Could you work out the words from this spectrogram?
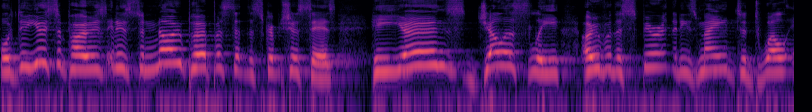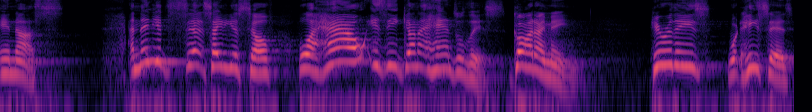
Or do you suppose it is to no purpose that the scripture says, He yearns jealously over the spirit that He's made to dwell in us? And then you'd say to yourself, Well, how is He going to handle this? God, I mean. Here are these, what He says,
